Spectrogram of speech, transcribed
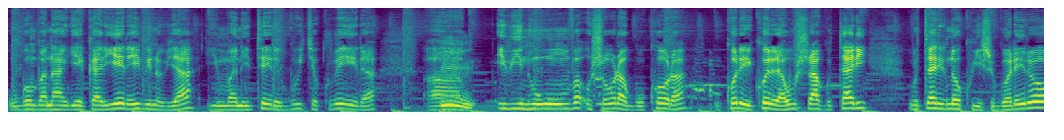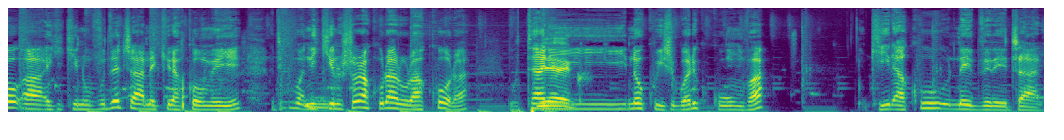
ubwo mba ntangiye kariyeri y'ibintu bya imanitere gutyo kubera ah, Mm. ibintu wumva ushobora gukora ukorera ikorera aho ushaka utari utari no kwishyurwa rero ah, iki kintu uvuze cyane kirakomeye ni ikintu ushobora kurara urakora utari no kwishyurwa ariko ukumva kirakunezereye cyane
